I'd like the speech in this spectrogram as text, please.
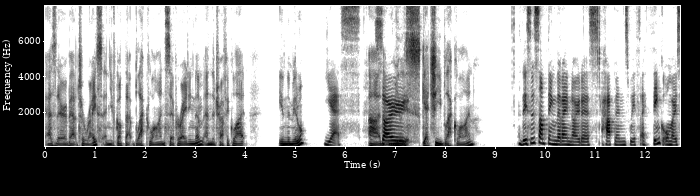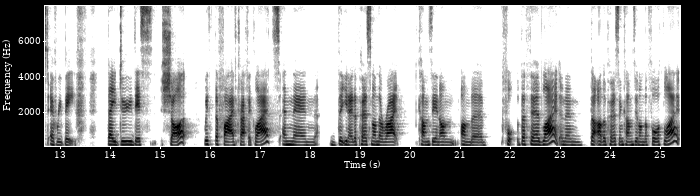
as they're about to race, and you've got that black line separating them, and the traffic light in the middle. Yes. Uh, so really sketchy black line. this is something that I noticed happens with I think almost every beef. They do this shot with the five traffic lights, and then the you know the person on the right comes in on on the fo- the third light, and then the other person comes in on the fourth light,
